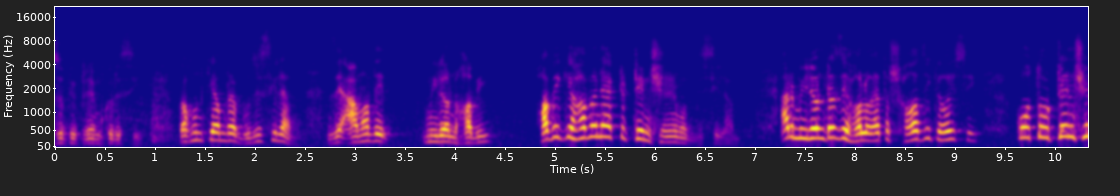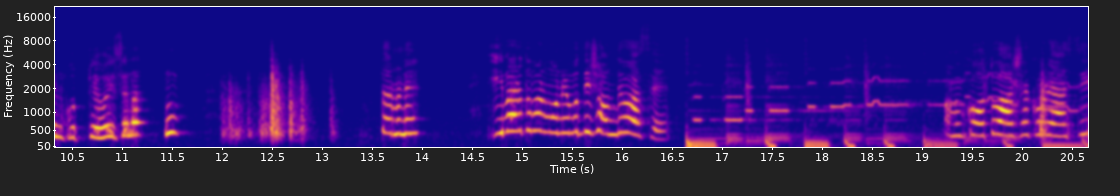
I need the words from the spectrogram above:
চুপি প্রেম করেছি, তখন কি আমরা বুঝেছিলাম যে আমাদের মিলন হবেই হবে কি হবে না একটা টেনশনের মধ্যে ছিলাম। আর মিলনটা যে হলো, এত সহজে কি হয়েছে? কত টেনশন করতে হয়েছে না? তার মানে এবার তোমার মনের মধ্যে সন্দেহ আছে? আমি কত আশা করে আছি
